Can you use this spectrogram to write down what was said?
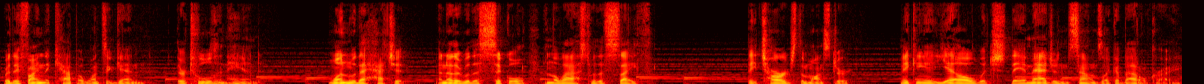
where they find the Kappa once again, their tools in hand. One with a hatchet, another with a sickle, and the last with a scythe. They charge the monster, making a yell which they imagine sounds like a battle cry.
